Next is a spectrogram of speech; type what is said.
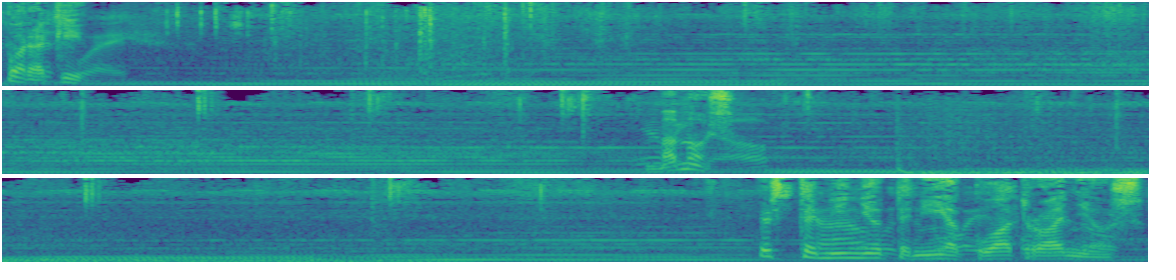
Por aquí. Vamos. Este niño tenía cuatro años.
